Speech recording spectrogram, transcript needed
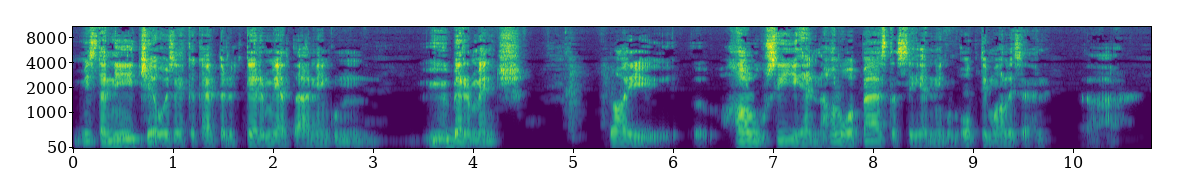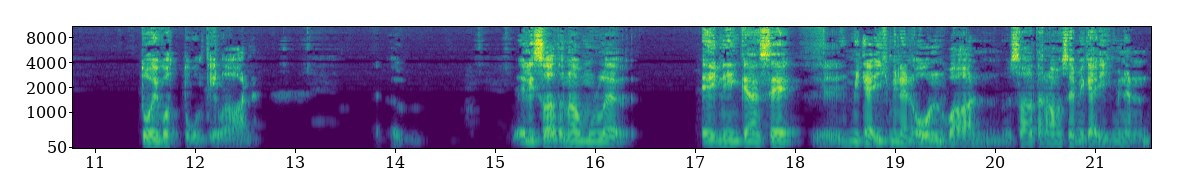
mistä Nietzsche olisi ehkä käyttänyt termiä tämä niin kuin Übermensch, tai halu siihen, halua päästä siihen niin kuin optimaaliseen toivottuun tilaan. Eli saatana on mulle ei niinkään se, mikä ihminen on, vaan saatana on se, mikä ihminen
